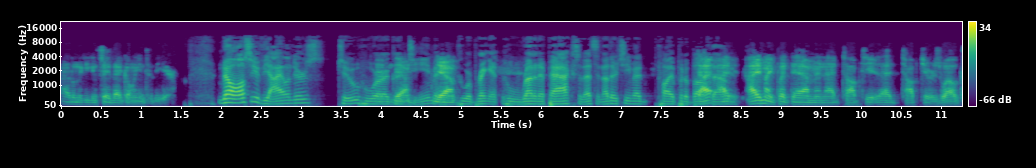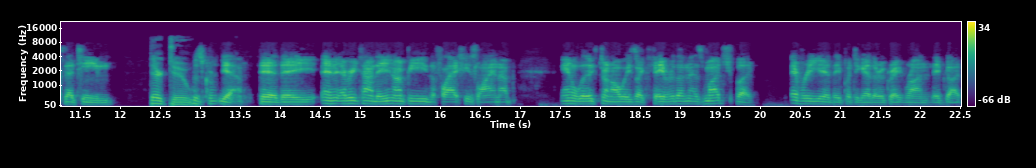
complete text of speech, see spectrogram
I don't think you can say that going into the year. No, also you have the Islanders too, who are a good yeah. team and yeah. who are bringing who running it back. So that's another team I'd probably put above I, them. I, I, might put them in that top tier, that top tier as well, because that team they're due. Was yeah, they they and every time they may not be the flashiest lineup. Analytics don't always like favor them as much, but every year they put together a great run. They've got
